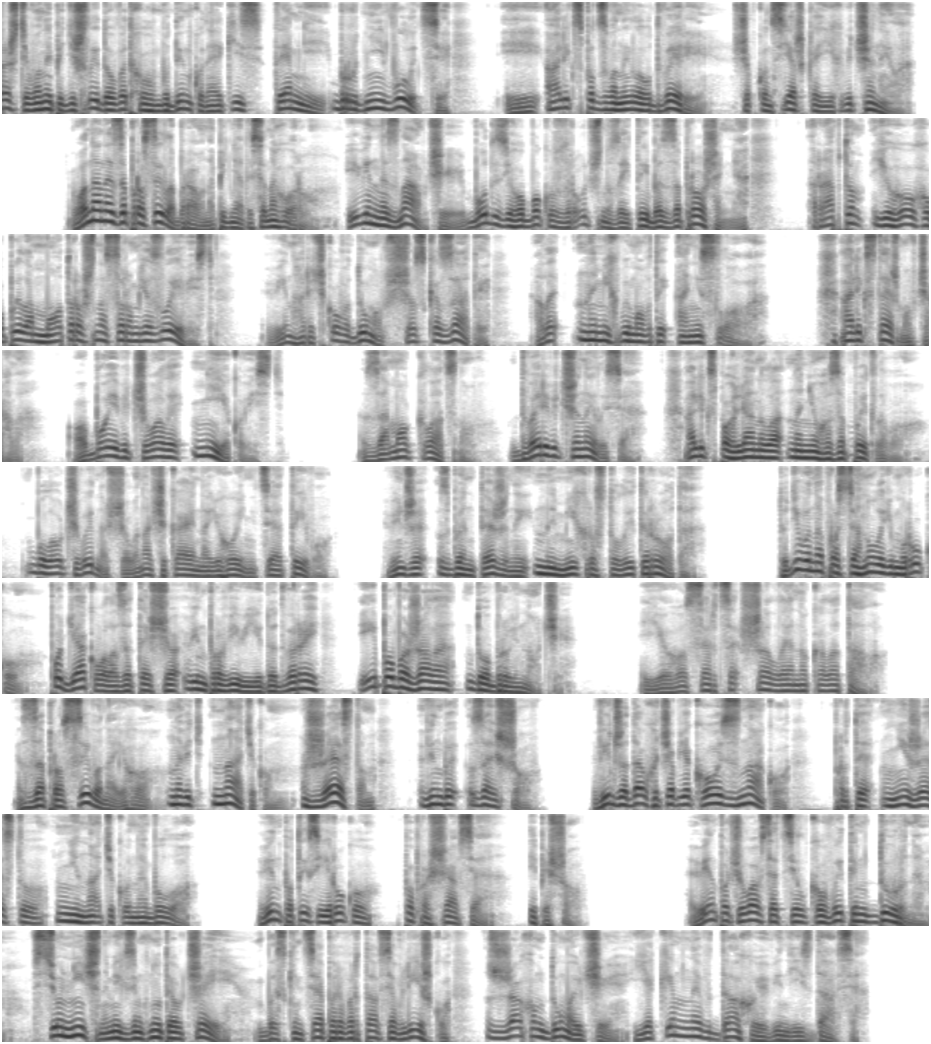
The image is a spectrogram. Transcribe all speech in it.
Нарешті вони підійшли до ветхого будинку на якійсь темній, брудній вулиці, і Алікс подзвонила у двері, щоб консьєржка їх відчинила. Вона не запросила Брауна піднятися нагору, і він не знав, чи буде з його боку зручно зайти без запрошення. Раптом його охопила моторошна сором'язливість. Він гарячково думав, що сказати, але не міг вимовити ані слова. Алікс теж мовчала. Обоє відчували ніяковість. Замок клацнув, двері відчинилися. Алікс поглянула на нього запитливо. Було очевидно, що вона чекає на його ініціативу. Він же збентежений не міг розтолити рота. Тоді вона простягнула йому руку, подякувала за те, що він провів її до дверей, і побажала доброї ночі. Його серце шалено калатало. Запроси вона його навіть натяком, жестом, він би зайшов. Він же дав хоча б якогось знаку, проте ні жесту, ні натяку не було. Він потис їй руку, попрощався і пішов. Він почувався цілковитим дурним, всю ніч не міг зімкнути очей, без кінця перевертався в ліжку, з жахом думаючи, яким невдахою він їй здався.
